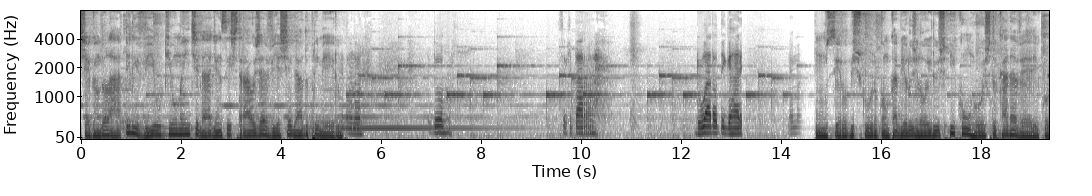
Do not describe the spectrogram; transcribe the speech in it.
Chegando lá, ele viu que uma entidade ancestral já havia chegado primeiro. ya teman-teman itu sekitar. Dua atau tiga hari. Memang. Um ser obscuro com cabelos loiros e com um rosto cadavérico.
